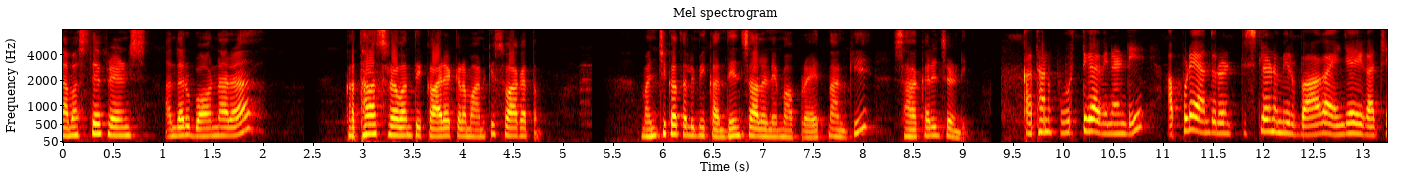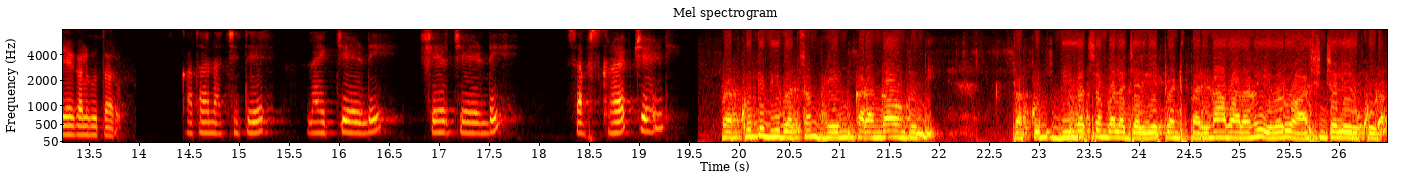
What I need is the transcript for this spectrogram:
నమస్తే ఫ్రెండ్స్ అందరూ బాగున్నారా? కథాశ్రవంతి కార్యక్రమానికి స్వాగతం. మంచి కథలు మీకు అందించాలనే మా ప్రయత్నానికి సహకరించండి. కథను పూర్తిగా వినండి అప్పుడే అందులో ట్విస్ట్లను మీరు బాగా ఎంజాయ్గా చేయగలుగుతారు. కథ నచ్చితే లైక్ చేయండి షేర్ చేయండి సబ్స్క్రైబ్ చేయండి. ప్రకృతి బీభత్సం భయంకరంగా ఉంటుంది. ప్రకృతి బీభత్సం వల్ల జరిగేటువంటి పరిణామాలను ఎవరూ ఆశించలేరు కూడా.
